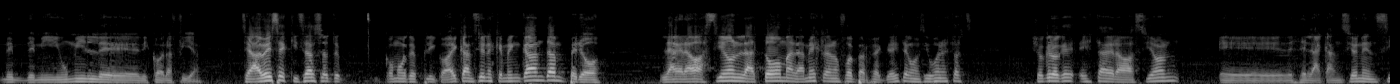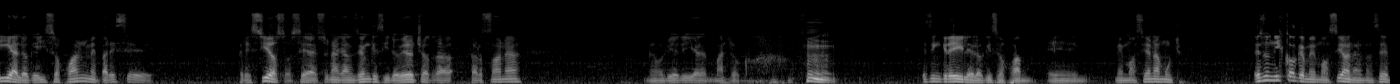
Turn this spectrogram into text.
de, mi humilde discografía. O sea, a veces quizás yo ¿cómo te explico? Hay canciones que me encantan, pero la grabación, la toma, la mezcla no fue perfecta. ¿Viste? Como si, bueno, esto yo creo que esta grabación, eh, desde la canción en sí a lo que hizo Juan, me parece precioso. O sea, es una canción que si lo hubiera hecho otra persona, me volvería más loco. Hmm. es increíble lo que hizo Juan. Eh, me emociona mucho. Es un disco que me emociona, no sé.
